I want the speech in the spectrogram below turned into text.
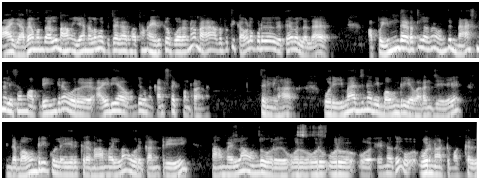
நான் எவன் வந்தாலும் நான் என் நிலைமை பிச்சைக்காரனா தான் நான் இருக்க போறேன்னா நான் அதை பத்தி கவலைப்படவே தேவையில்லைல்ல. அப்ப இந்த இடத்துலதான் வந்து நேஷனலிசம் அப்படிங்கிற ஒரு ஐடியா வந்து இவங்க கன்ஸ்ட்ரக்ட் பண்றாங்க. சரிங்களா? ஒரு இமேஜினரி பவுண்டரியை வரைஞ்சு இந்த பவுண்டரிக்குள்ள இருக்கிற நாம எல்லாம் ஒரு கண்ட்ரி நாம எல்லாம் வந்து ஒரு ஒரு ஒரு ஒரு என்னது ஒரு நாட்டு மக்கள்.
